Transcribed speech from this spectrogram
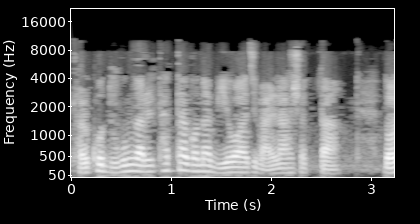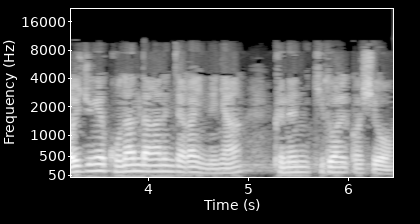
결코 누군가를 탓하거나 미워하지 말라 하셨다. 너희 중에 고난당하는 자가 있느냐? 그는 기도할 것이오.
